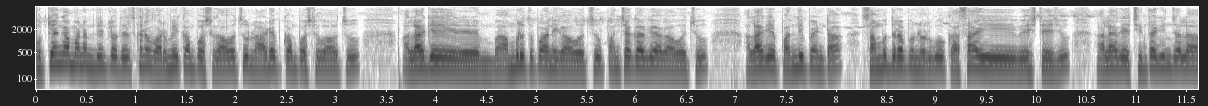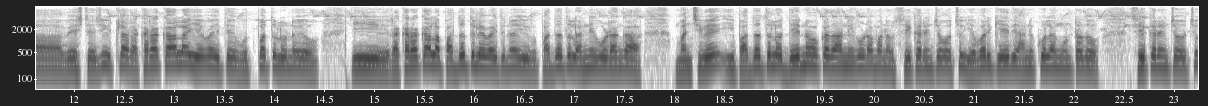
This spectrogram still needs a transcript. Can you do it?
ముఖ్యంగా మనం దీంట్లో తెలుసుకునే వర్మీ కంపోస్ట్ కావచ్చు నాడెప్ కంపోస్ట్ కావచ్చు అలాగే అమృతపాణి కావచ్చు పంచగవ్య కావచ్చు అలాగే పందిపెంట సముద్రపు నురుగు కషాయి వేస్టేజు అలాగే చింతగింజల వేస్టేజు ఇట్లా రకరకాల ఏవైతే ఉత్పత్తులు ఉన్నాయో ఈ రకరకాల పద్ధతులు ఏవైతున్నాయో ఈ పద్ధతులు అన్నీ కూడా మంచివే. ఈ పద్ధతిలో దేన్నో ఒక దాన్ని కూడా మనం స్వీకరించవచ్చు ఎవరికి ఏది అనుకూలంగా ఉంటుందో స్వీకరించవచ్చు.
